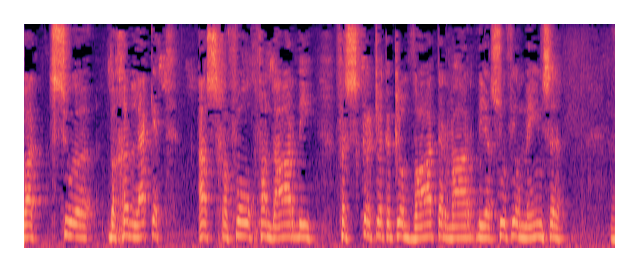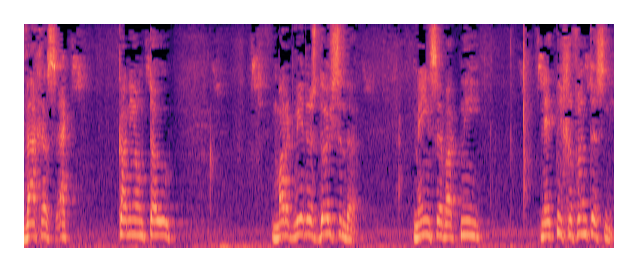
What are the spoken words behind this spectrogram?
wat so begin lek het as gevolg van daardie verskriklike klomp water waardeur soveel mense weg is. Ek kan nie onthou maar ek weet dis duisende mense wat nie net nie gevind is nie.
